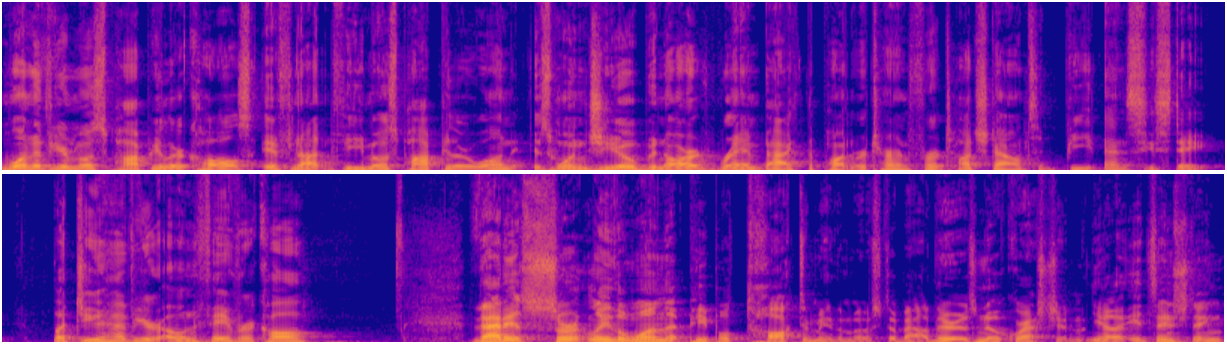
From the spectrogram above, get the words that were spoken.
One of your most popular calls, if not the most popular one, is when Gio Bernard ran back the punt return for a touchdown to beat NC State. But do you have your own favorite call? That is certainly the one that people talk to me the most about. There is no question. You know, it's interesting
